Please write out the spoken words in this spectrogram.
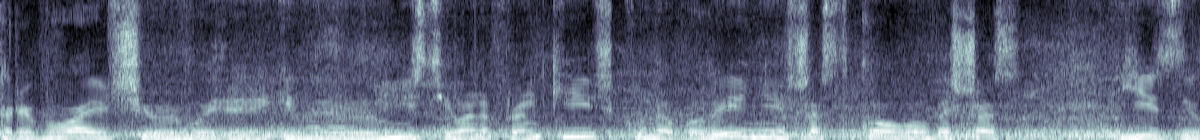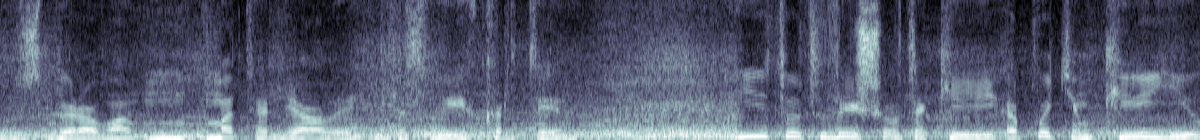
перебуваючи в, в місті Івано-Франківську, на Волині частково весь час їздив, збирав матеріали для своїх картин. І тут вийшов такий, а потім Київ,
